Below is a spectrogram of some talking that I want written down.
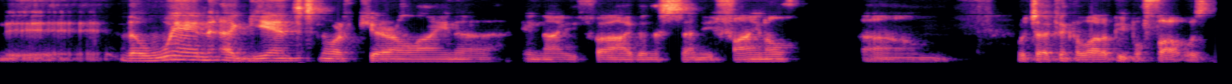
the, win against North Carolina in '95 in the semifinal, um, which I think a lot of people thought was,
